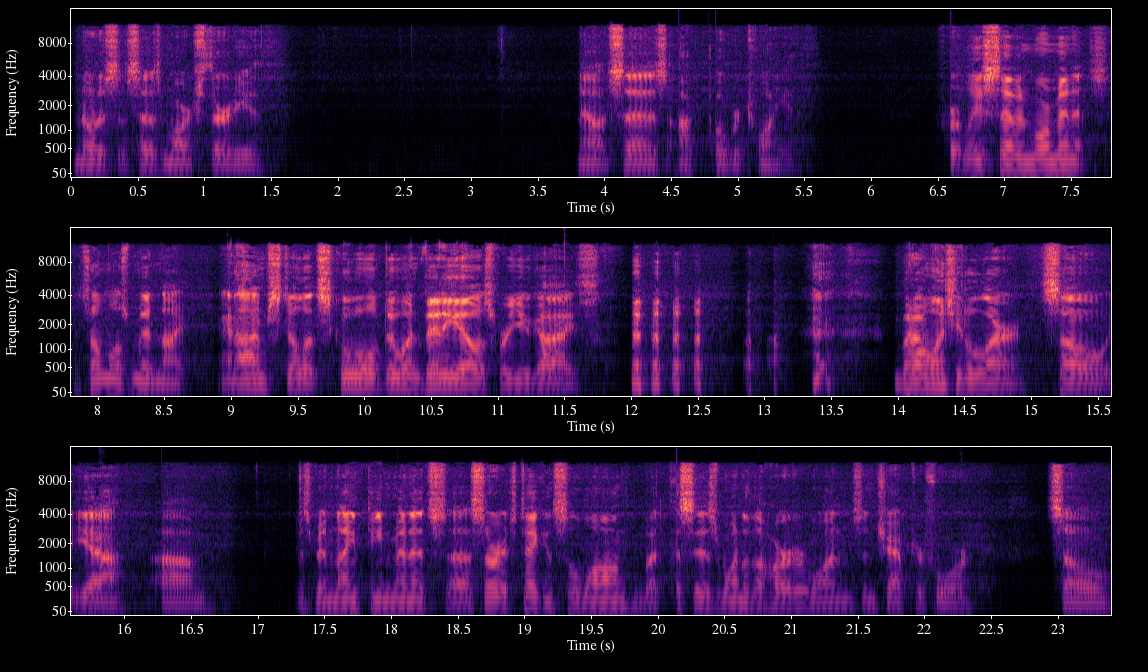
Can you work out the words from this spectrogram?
Notice it says March 30th. Now it says October 20th. For at least seven more minutes. It's almost midnight. And I'm still at school doing videos for you guys. but I want you to learn. So, yeah, um, it's been 19 minutes. Uh, sorry it's taken so long, but this is one of the harder ones in Chapter 4. So,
